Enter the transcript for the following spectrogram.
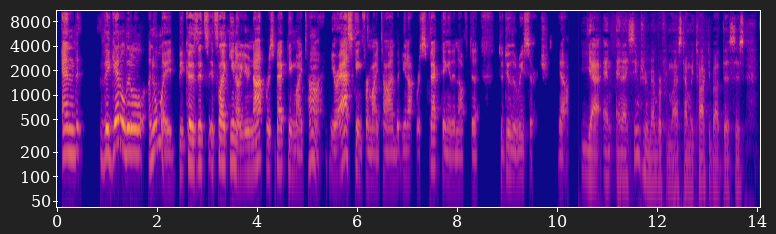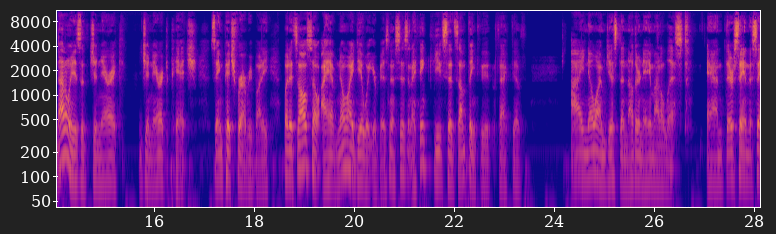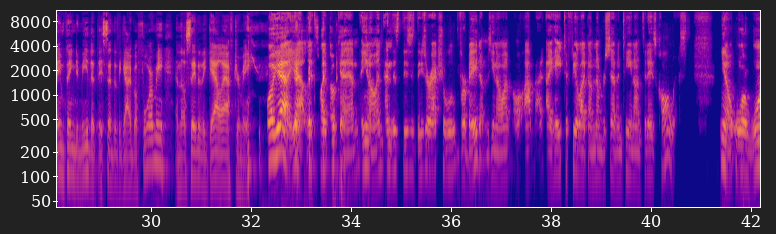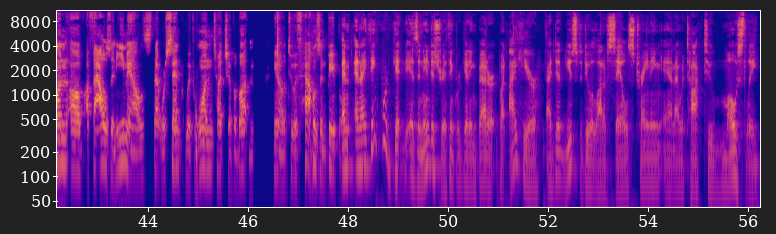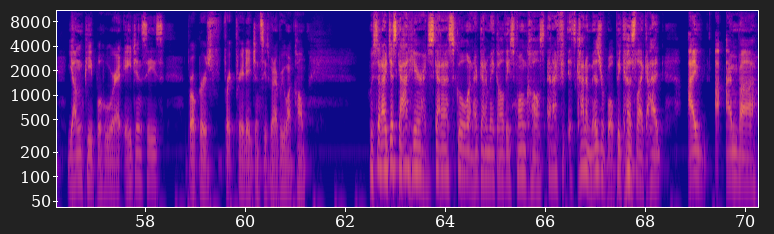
And they get a little annoyed because it's it's like you know you're not respecting my time. You're asking for my time but you're not respecting it enough to to do the research. Yeah. Yeah and and i seem to remember from last time we talked about this is not only is it generic generic pitch same pitch for everybody but it's also i have no idea what your business is and i think you said something to the effect of i know i'm just another name on a list. And they're saying the same thing to me that they said to the guy before me and they'll say to the gal after me. Well yeah yeah. It's like okay I'm, you know and, and this, these these are actual verbatims you know I, I, I hate to feel like i'm number 17 on today's call list. You know or one of a thousand emails that were sent with one touch of a button you know to a thousand people and and i think we're getting as an industry i think we're getting better but i hear i did used to do a lot of sales training and i would talk to mostly young people who were at agencies, brokers, freight agencies, whatever you want to call them, who said, I just got here. I just got out of school and I've got to make all these phone calls. And I, it's kind of miserable because like I, I, I'm, uh,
